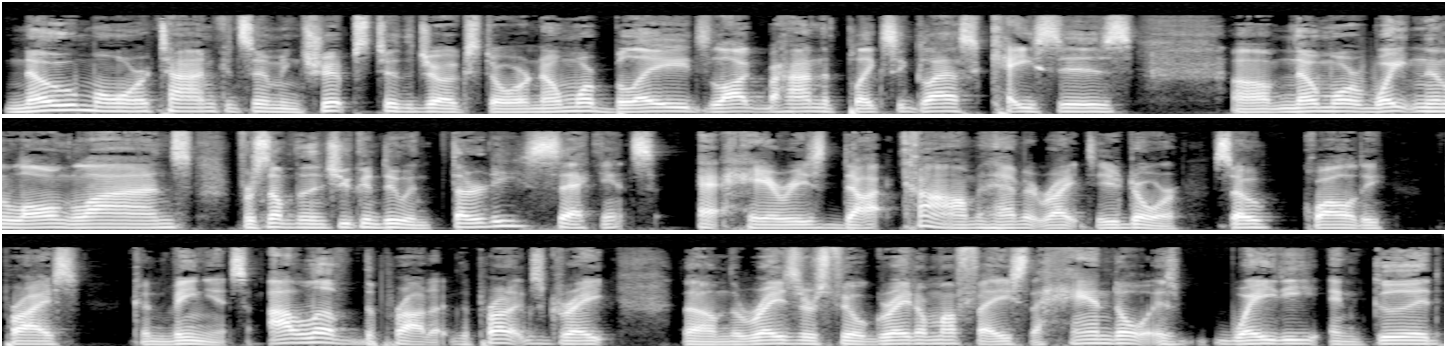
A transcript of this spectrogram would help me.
No more time consuming trips to the drugstore. No more blades locked behind the plexiglass cases. Um, no more waiting in long lines for something that you can do in 30 seconds at harrys.com and have it right to your door. So, quality, price, convenience. I love the product. The product's great. Um, the razors feel great on my face. The handle is weighty and good.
